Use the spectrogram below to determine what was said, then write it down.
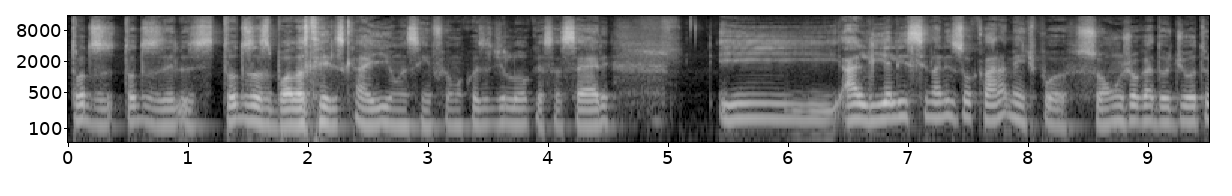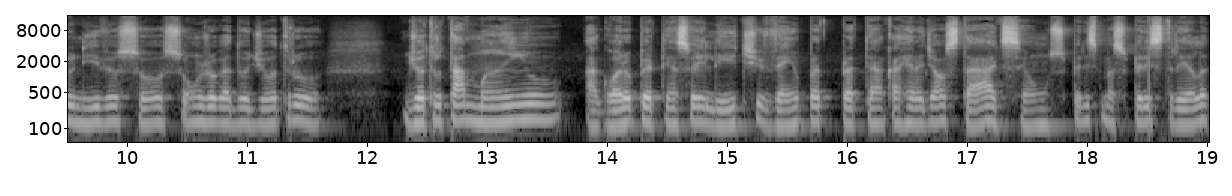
Todos, todos eles, todas as bolas deles caíam, assim, foi uma coisa de louco essa série. E ali ele sinalizou claramente, pô, sou um jogador de outro nível, sou, sou um jogador de outro de outro tamanho. Agora eu pertenço à elite, venho para ter uma carreira de All-Star, de ser um super, uma super estrela,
